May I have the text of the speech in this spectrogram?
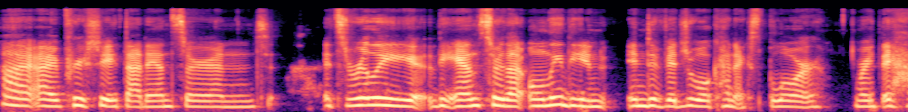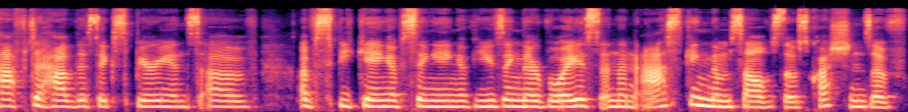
I, I appreciate that answer and it's really the answer that only the in- individual can explore right? They have to have this experience of of speaking of singing of using their voice and then asking themselves those questions of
